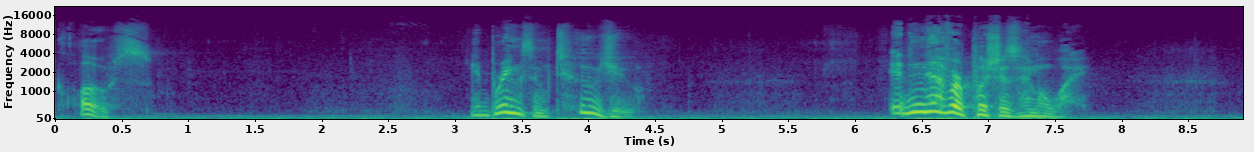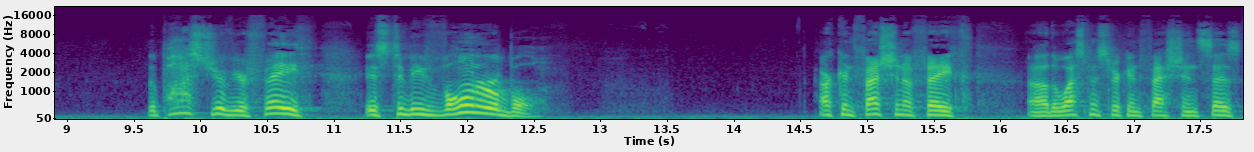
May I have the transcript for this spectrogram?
close. It brings him to you. It never pushes him away. The posture of your faith is to be vulnerable. Our confession of faith uh, the Westminster Confession says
